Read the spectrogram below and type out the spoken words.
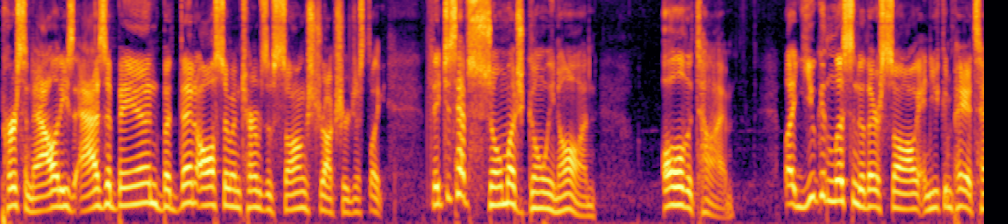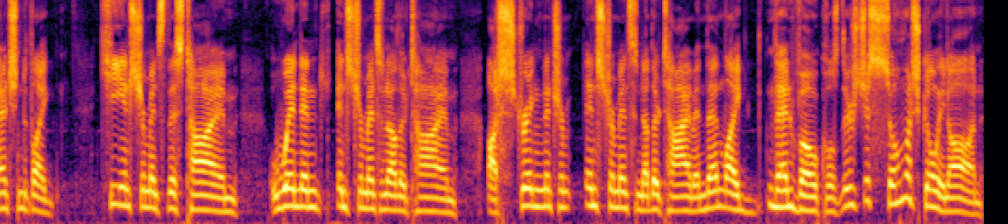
personalities as a band, but then also in terms of song structure. Just like they just have so much going on all the time. Like you can listen to their song and you can pay attention to like key instruments this time, wind in- instruments another time, uh, string intru- instruments another time, and then like then vocals. There's just so much going on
